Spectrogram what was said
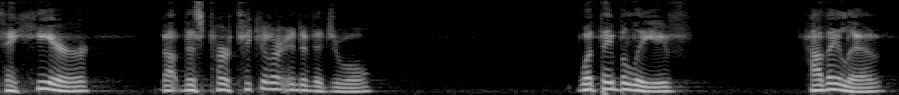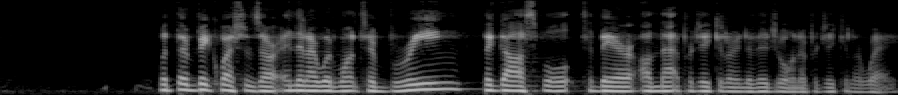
to hear about this particular individual, what they believe, how they live, what their big questions are, and then I would want to bring the gospel to bear on that particular individual in a particular way.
